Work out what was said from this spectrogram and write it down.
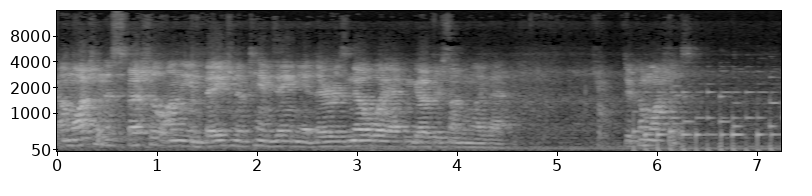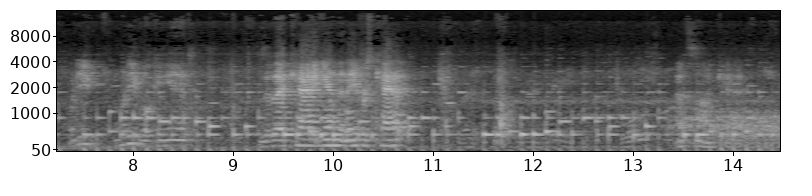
I'm watching this special on the invasion of Tanzania. There is no way I can go through something like that. Dude, come watch this. What are you what are you looking at? Is it that cat again, the neighbor's cat? That's not a cat.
